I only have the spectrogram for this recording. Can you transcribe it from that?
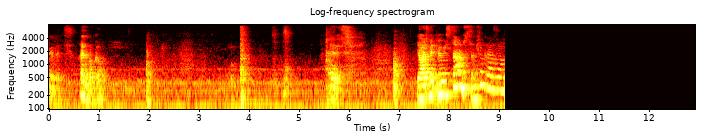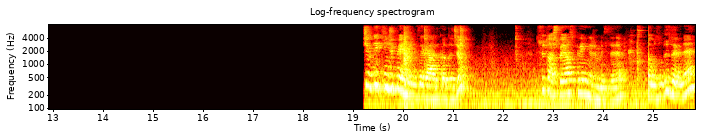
Evet. Hadi bakalım. Evet. Yardım etmemi ister misin? Çok az var. Şimdi ikinci peynirimize geldik adacığım. Sütaş beyaz peynirimizi üzerine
